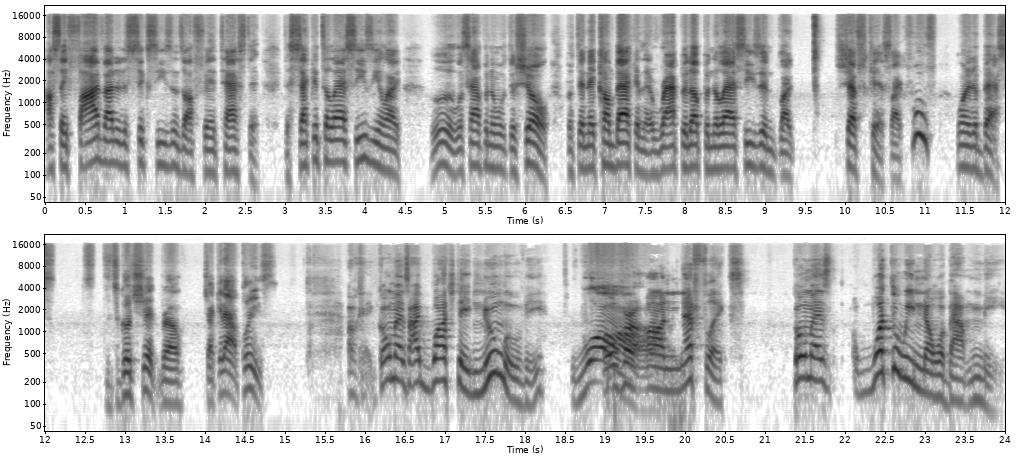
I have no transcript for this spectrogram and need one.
I'll say five out of the six seasons are fantastic. The second to last season, you're like, Ugh, what's happening with the show? But then they come back and they wrap it up in the last season, like chef's kiss, like whew, one of the best. It's good shit, bro. Check it out, please. Okay, Gomez, I watched a new movie Whoa. over on Netflix. Gomez, what do we know about me?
